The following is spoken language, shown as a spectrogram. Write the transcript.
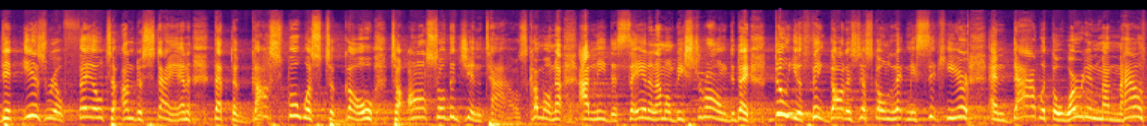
did Israel fail to understand that the gospel was to go to also the Gentiles? Come on now. I need to say it, and I'm going to be strong today. Do you think God is just going to let me sit here and die with the word in my mouth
